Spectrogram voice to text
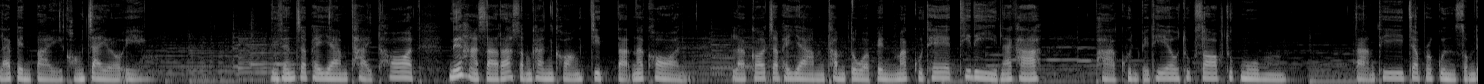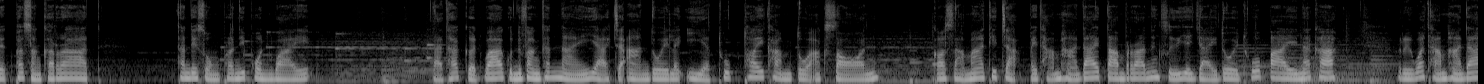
และเป็นไปของใจเราเอง ดิฉันจะพยายามถ่ายทอด เนื้อหาสาระสำคัญของจิตตะนคร แล้วก็จะพยายามทำตัวเป็นมักคุเทศที่ดีนะคะ พาคุณไปเที่ยวทุกซอกทุกมุม ตามที่เจ้าประกุลสมเด็จพระสังฆราช ท่านได้ทรงพระนิพนธ์ไว้ แต่ถ้าเกิดว่าคุณผู้ฟังท่านไหนอยากจะอ่านโดยละเอียดทุกถ้อยคำตัวอักษร ก็สามารถที่จะไปถามหาได้ตามร้านหนังสือใหญ่ ๆ โดยทั่วไปนะคะ หรือว่าถามหาได้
